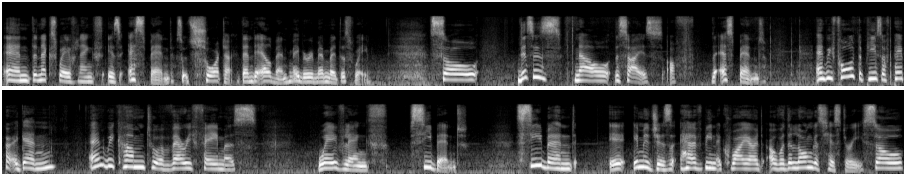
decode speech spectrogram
and the next wavelength is S-band, so it's shorter than the L-band, maybe remember it this way. So this is now the size of the S-band. And we fold the piece of paper again and we come to a very famous wavelength C-band. C-band images have been acquired over the longest history. So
